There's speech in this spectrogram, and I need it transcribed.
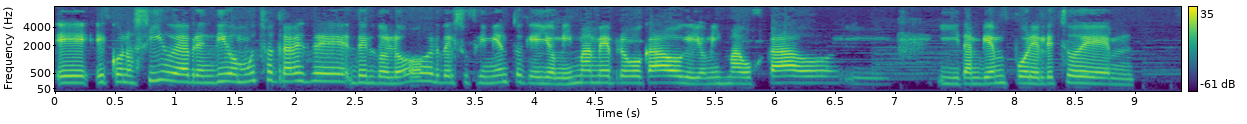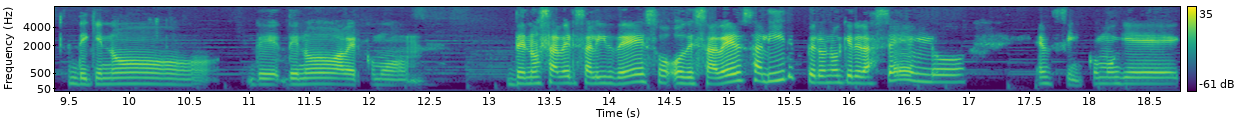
he, he conocido, he aprendido mucho a través de- del dolor, del sufrimiento que yo misma me he provocado, que yo misma he buscado, y, y también por el hecho de, de que no, de, de no, a ver, como de no saber salir de eso, o de saber salir, pero no querer hacerlo, en fin, como que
